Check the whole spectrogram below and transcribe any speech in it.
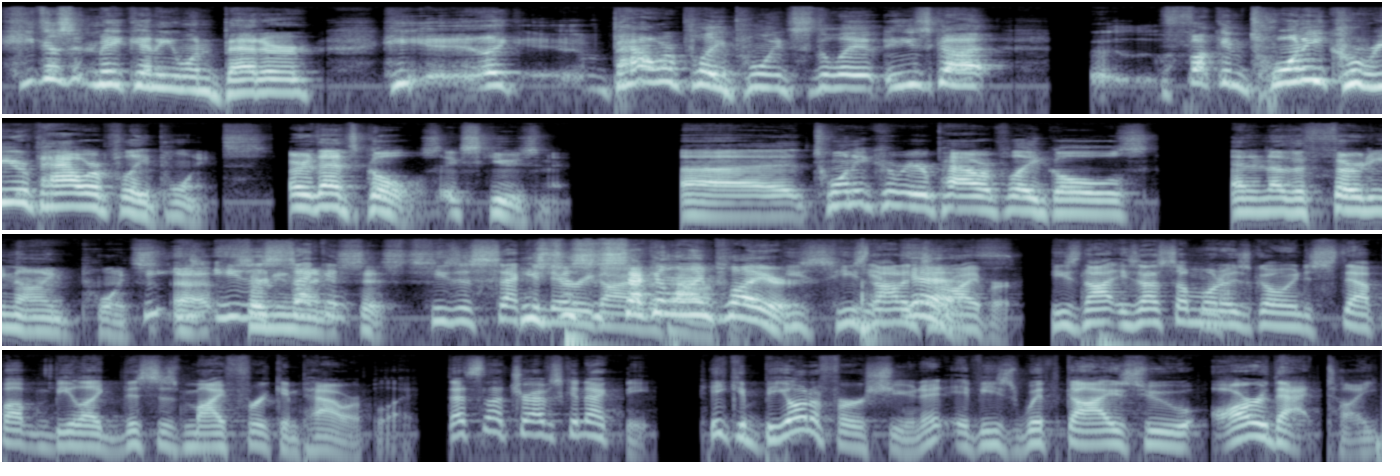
He doesn't make anyone better. He like power play points the he's got uh, fucking 20 career power play points. Or that's goals, excuse me. Uh 20 career power play goals and another 39 points. He- uh, he's 39 a second. assists. He's a secondary. He's just a second line player. He's he's Yeah. not a Yes. driver. He's not. He's not someone who's going to step up and be like, "This is my freaking power play." That's not Travis Konecny. He could be on a first unit if he's with guys who are that type,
